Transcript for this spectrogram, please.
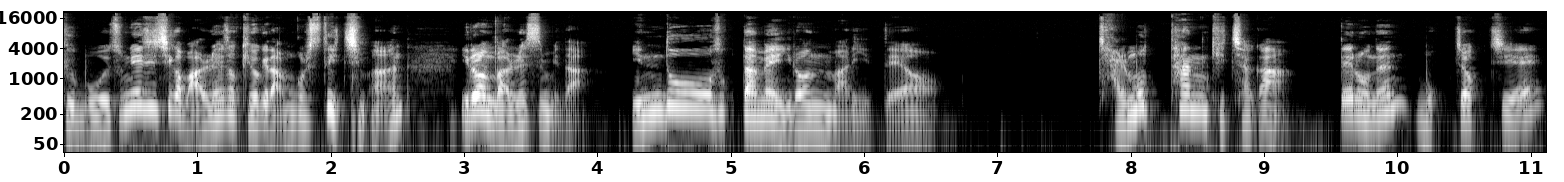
그 뭐 손예진 씨가 말을 해서 기억에 남은 걸 수도 있지만 이런 말을 했습니다. 인도 속담에 이런 말이 있대요. 잘못한 기차가 때로는 목적지에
